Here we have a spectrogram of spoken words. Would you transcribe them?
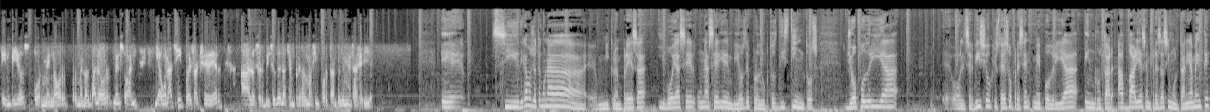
envíos por menor por menor valor mensual y aún así puedes acceder a los servicios de las empresas más importantes de mensajería. Eh, si, digamos, yo tengo una eh, microempresa y voy a hacer una serie de envíos de productos distintos, yo podría, eh, o el servicio que ustedes ofrecen, me podría enrutar a varias empresas simultáneamente,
